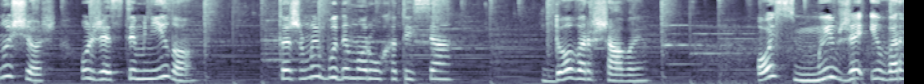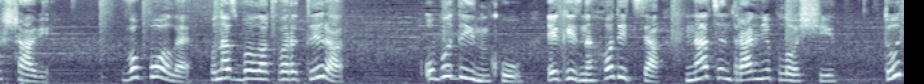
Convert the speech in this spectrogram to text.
Ну що ж, уже стемніло, тож ми будемо рухатися до Варшави. Ось ми вже і в Варшаві. В Ополе у нас була квартира у будинку, який знаходиться на центральній площі. Тут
